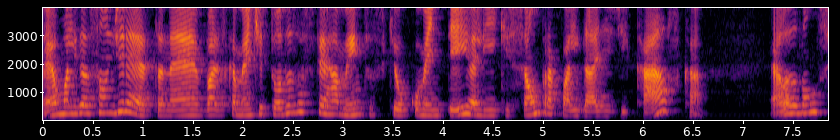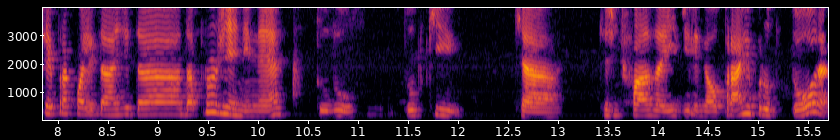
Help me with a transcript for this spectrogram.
é uma ligação direta, né? Basicamente, todas as ferramentas que eu comentei ali, que são para qualidade de casca, elas vão ser para a qualidade da, da progênie, né? Tudo, tudo que, que, a, que a gente faz aí de legal para a reprodutora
